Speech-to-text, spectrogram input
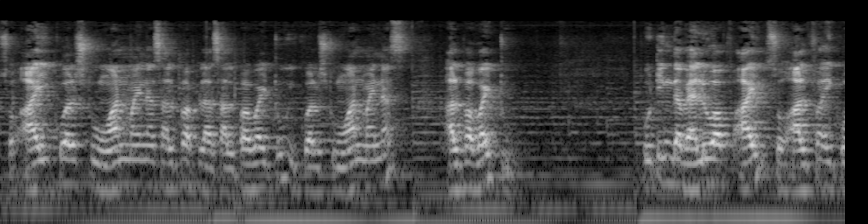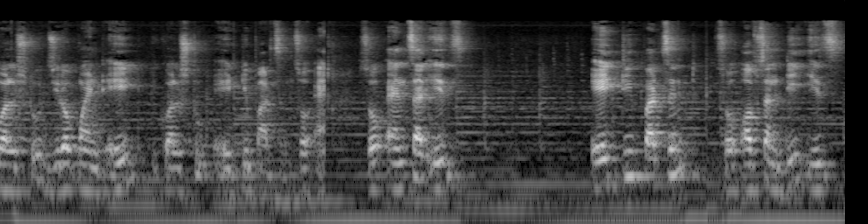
so I equals to 1 minus alpha plus alpha by 2 equals to 1 minus alpha by 2 putting the value of I so alpha equals to 0.8 equals to 80 percent. So so answer is 80 percent so option D is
